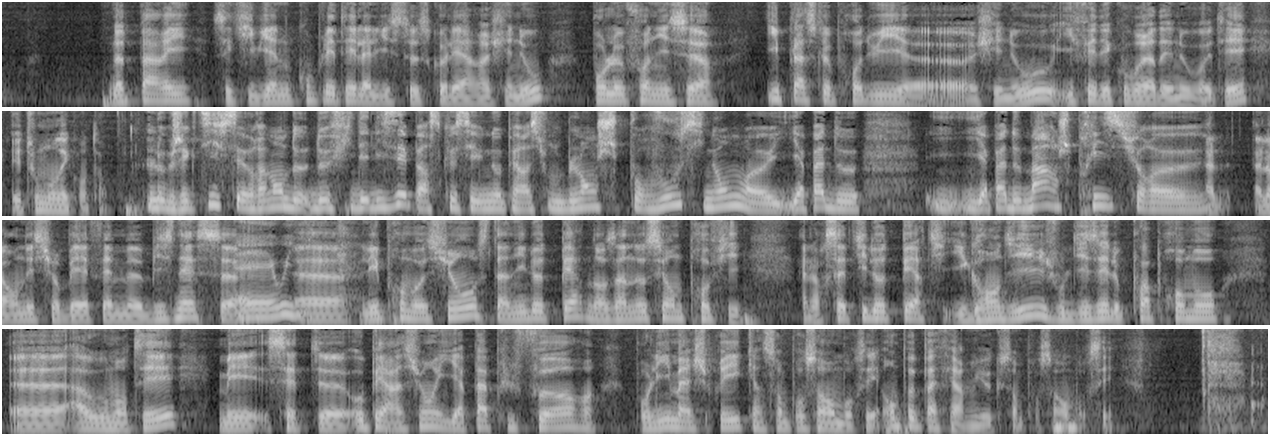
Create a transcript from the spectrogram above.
notre pari, c'est qu'ils viennent compléter la liste scolaire chez nous. Pour le fournisseur, il place le produit euh, chez nous, il fait découvrir des nouveautés et tout le monde est content. L'objectif, c'est vraiment de, fidéliser parce que c'est une opération blanche pour vous. Sinon, euh, il n'y a pas de, a pas de marge prise sur. Euh, Alors, on est sur BFM Business. Eh oui. les promotions, c'est un îlot de perte dans un océan de profit. Alors, cet îlot de perte, il grandit. Je vous le disais, le poids promo a augmenté, mais cette opération, il n'y a pas plus fort pour l'image prix qu'un 100% remboursé. On peut pas faire mieux que 100% remboursé.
